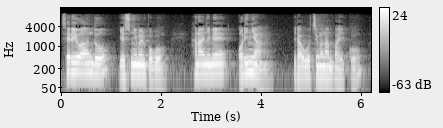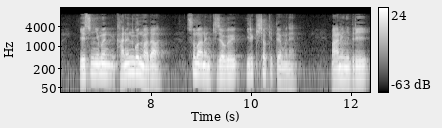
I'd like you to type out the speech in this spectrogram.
세례요한도 예수님을 보고 하나님의 어린 양이라고 증언한 바 있고 예수님은 가는 곳마다 수많은 기적을 일으키셨기 때문에 많은 이들이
